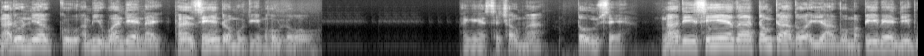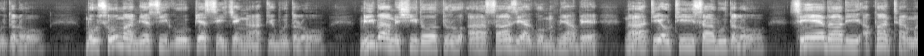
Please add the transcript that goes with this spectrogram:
ငါတို့နှစ်ယောက်ကိုအမိဝမ်းထဲ၌ဖန်ဆင်းတော်မူသည်မဟုတ်လောအငယ်16မှ30ငါသည်ဆင်းရဲသောတောင့်တသောအရာကို မပေးဘဲနေဘူးတလောမုတ်ဆိုးမှမျက်စိကို ပြက်စေခြင်းငှာပြုဘူးတလော မိဘမရှိသောသူတို့အားစားစရာကိုမမျှဘဲငါတယောက်ထီးစားဘူးတလောဆင်းရဲသားသည်အဖထံမှ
